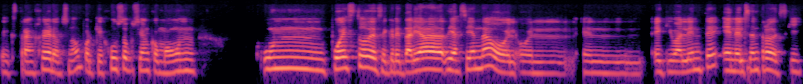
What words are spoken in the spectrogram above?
extranjeros, ¿no? Porque justo pusieron como un, un puesto de Secretaría de Hacienda o, el, equivalente en el centro de esquí.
